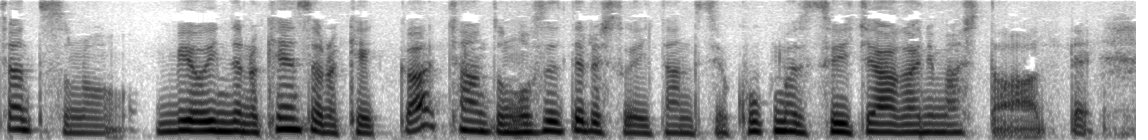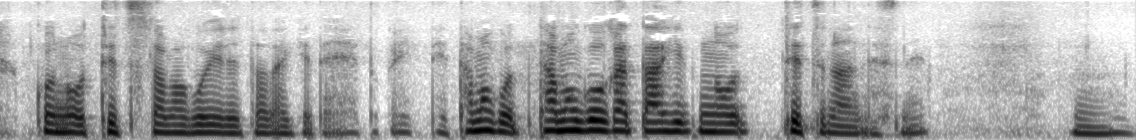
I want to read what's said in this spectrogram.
ちゃんとその病院での検査の結果、ちゃんと載せてる人がいたんですよ。ここまで水中上がりましたって、この鉄卵入れただけで、とか言って、卵、卵型の鉄なんですね。うん。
